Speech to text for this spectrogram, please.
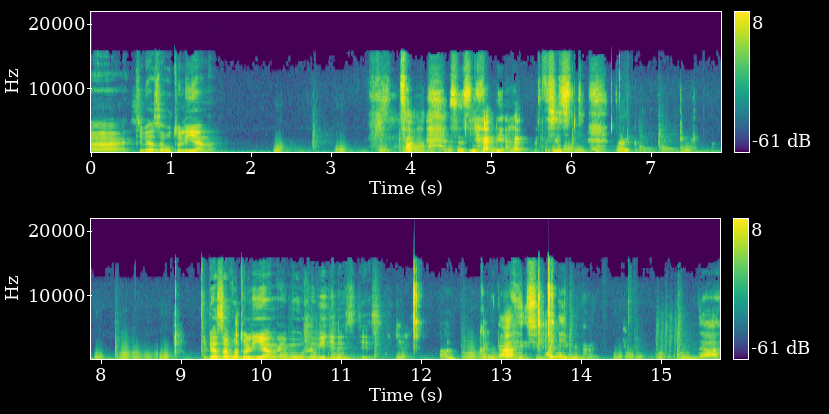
А, тебя зовут Ульяна. Так, Тебя зовут Ульяна, и мы уже виделись здесь. а когда? Сегодня именно? Да.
